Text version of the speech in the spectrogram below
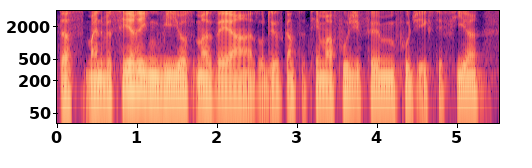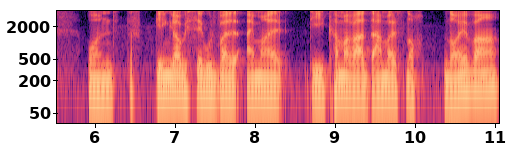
dass meine bisherigen Videos immer sehr, so dieses ganze Thema Fujifilm, Fuji X-T4 und das ging, glaube ich, sehr gut, weil einmal die Kamera damals noch neu war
